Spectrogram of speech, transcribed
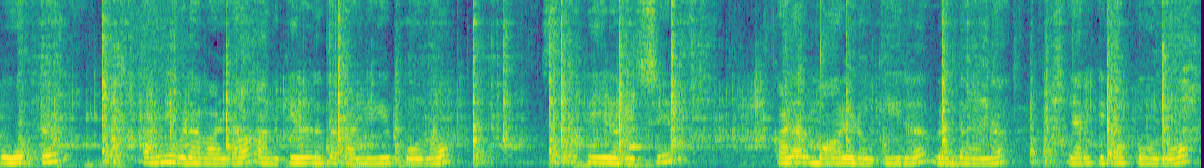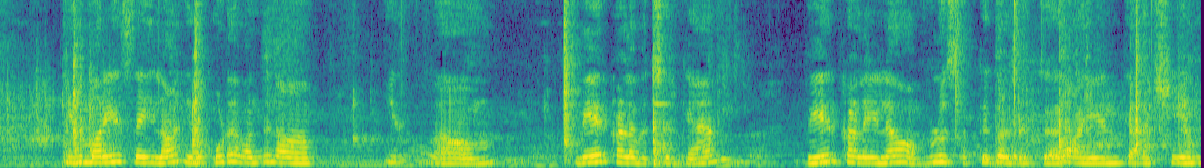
போட்டு தண்ணி விட வேண்டாம். அந்த கீரையில் இருக்க தண்ணியே போதும். கீரை வச்சு கலர் மாறிடும் கீரை. வெந்த உடனே இறக்கிட்டால் போதும். இது மாதிரியே செய்யலாம். இது கூட வந்து நான் இது வேர்க்கடலை வச்சுருக்கேன். வேர்க்கடலையில் அவ்வளோ சத்துக்கள் இருக்குது அயன் கால்சியம்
